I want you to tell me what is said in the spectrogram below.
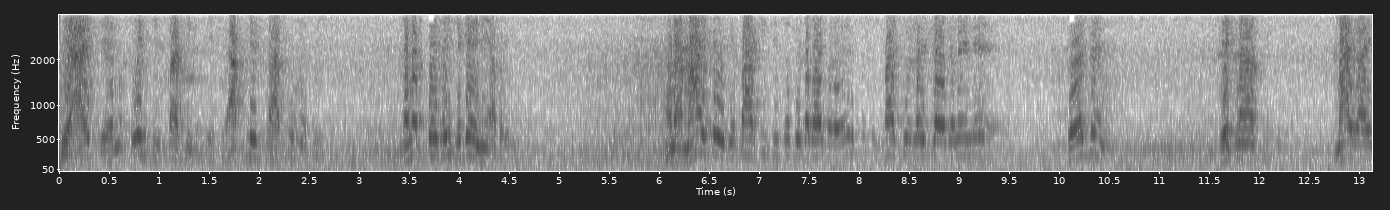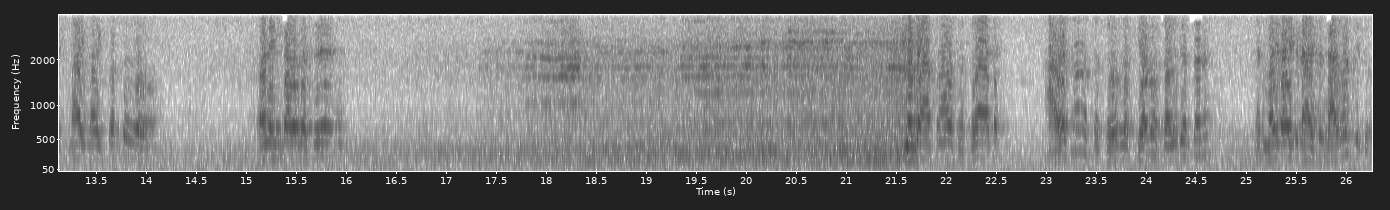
જે આય છે, એમાં કોઈ ચીજ પારકી નથી. આટલી જ નથી. તમે કોઈ લઈ શકે નહીં આપણે. અને માય કહ્યું કે પારકી ચીજ હતું તમારે લઈ જાય લઈ લે. એક માણસ, માય વાઈફ માય વાઈફ કરતો અને બાળક છે આપણા સસરો આવે છે ને સસરો? ચાલો કરી દેતા ને? મારી વાઈફ ડાયરેક્ટ ડાયવર કીધો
